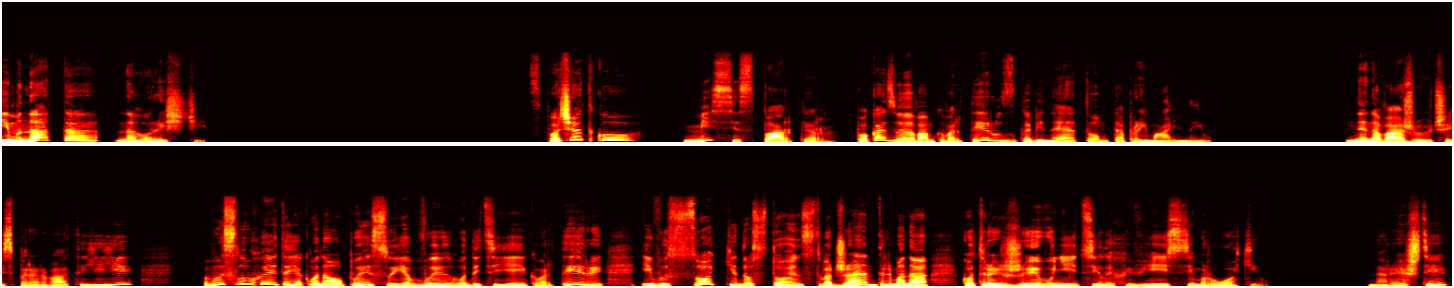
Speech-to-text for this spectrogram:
Кімната на горищі. Спочатку місіс Паркер показує вам квартиру з кабінетом та приймальнею. Не наважуючись перервати її, ви слухаєте, як вона описує вигоди цієї квартири і високі достоинства джентльмена, котрий жив у ній цілих вісім років. Нарешті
